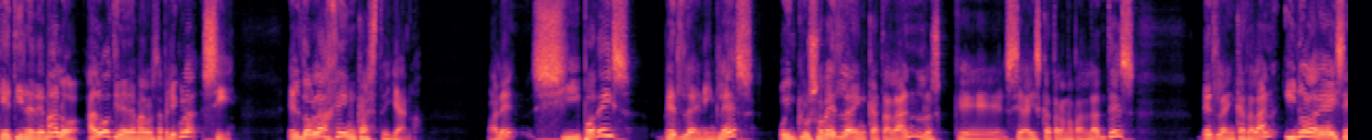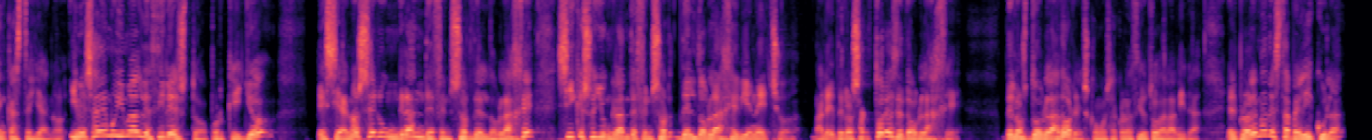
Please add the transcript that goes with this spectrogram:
¿Qué tiene de malo? ¿Algo tiene de malo esta película? Sí. El doblaje en castellano. ¿Vale? Si podéis, vedla en inglés o incluso vedla en catalán, los que seáis catalanoparlantes, vedla en catalán y no la veáis en castellano. Y me sabe muy mal decir esto, porque yo, pese a no ser un gran defensor del doblaje, sí que soy un gran defensor del doblaje bien hecho, ¿vale? De los actores de doblaje, de los dobladores, como se ha conocido toda la vida. El problema de esta película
